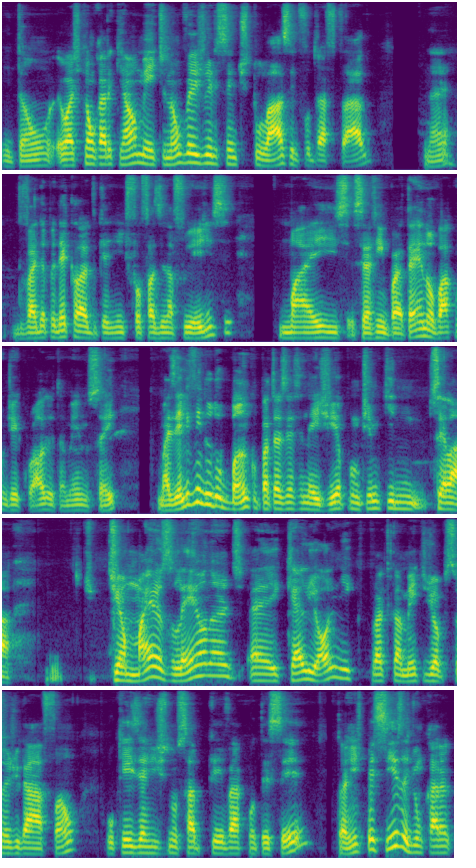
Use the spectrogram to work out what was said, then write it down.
Então, eu acho que é um cara que realmente não vejo ele sendo titular se ele for draftado, né? Vai depender, claro, do que a gente for fazer na free agency, mas, se assim, para até renovar com o Jay Crowder também, não sei. Mas ele vindo do banco para trazer essa energia para um time que, sei lá, tinha Myers Leonard é, e Kelly Olynyk praticamente de opções de garrafão. O case a gente não sabe o que vai acontecer. Então a gente precisa de um cara,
